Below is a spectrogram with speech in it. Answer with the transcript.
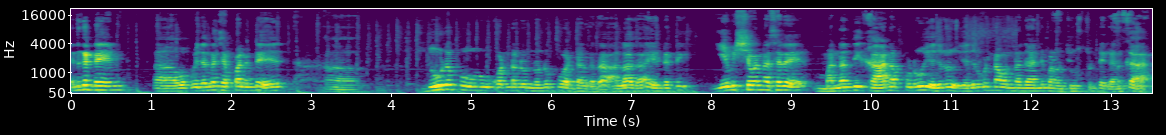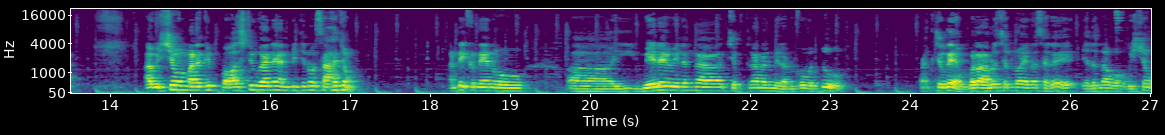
ఎందుకంటే ఒక విధంగా చెప్పాలంటే దూరపు కొండలు నునుపు అంటారు కదా అలాగా ఏంటంటే ఏ విషయం అన్నా సరే మనది కానప్పుడు ఎదురు ఎదురుకుండా ఉన్నదాన్ని మనం చూస్తుంటే కనుక ఆ విషయం మనకి పాజిటివ్గానే అనిపించడం సహజం. అంటే ఇక్కడ నేను ఈ వేరే విధంగా చెప్తున్నానని మీరు అనుకోవద్దు. యాక్చువల్గా ఎవరి ఆలోచనలో అయినా సరే ఏదన్నా ఒక విషయం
